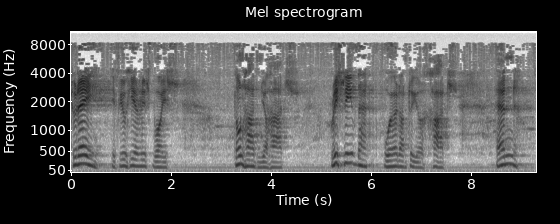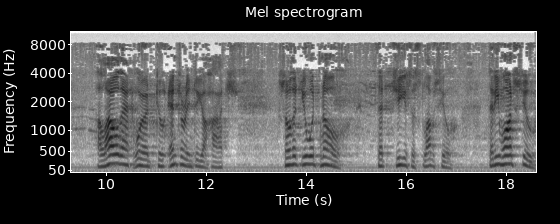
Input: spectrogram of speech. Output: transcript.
Today, if you hear his voice, don't harden your hearts. Receive that word unto your hearts and allow that word to enter into your hearts so that you would know that Jesus loves you, that he wants you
